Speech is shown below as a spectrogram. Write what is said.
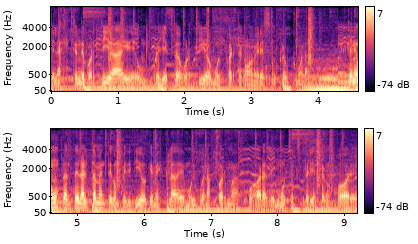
la gestión deportiva y de un proyecto deportivo muy fuerte como merece un club como la Tenemos un plantel altamente competitivo que mezcla de muy buena forma jugadores de mucha experiencia con jugadores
